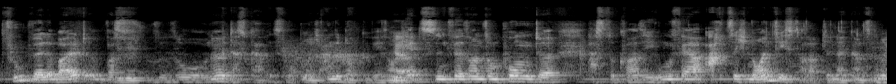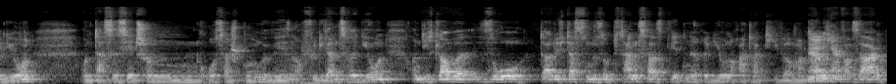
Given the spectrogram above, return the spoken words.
Flutwelle bald, was mhm. So, ne, das ist noch nicht angedockt gewesen. Und ja. jetzt sind wir so an so einem Punkt, äh, hast du quasi ungefähr 80, 90 Startups in der ganzen mhm. Region. Und das ist jetzt schon ein großer Sprung gewesen, auch für die ganze Region. Und ich glaube, so, dadurch, dass du eine Substanz hast, wird eine Region noch attraktiver. Man kann ja. nicht einfach sagen,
